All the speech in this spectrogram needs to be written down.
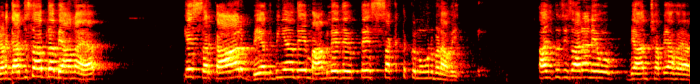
ਗੜਗੱਜ ਸਾਹਿਬ ਦਾ ਬਿਆਨ ਆਇਆ ਕਿ ਸਰਕਾਰ ਬੇਅਦਬੀਆਂ ਦੇ ਮਾਮਲੇ ਦੇ ਉੱਤੇ ਸਖਤ ਕਾਨੂੰਨ ਬਣਾਵੇ। ਅੱਜ ਤੁਸੀਂ ਸਾਰਿਆਂ ਨੇ ਉਹ ਬਿਆਨ ਛਪਿਆ ਹੋਇਆ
